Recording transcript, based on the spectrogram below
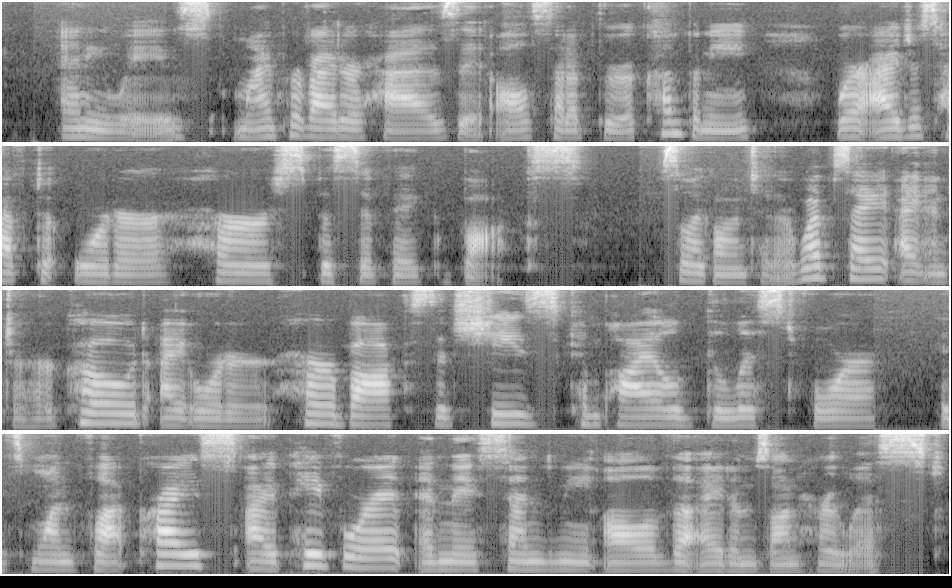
Anyways, my provider has it all set up through a company where I just have to order her specific box. So I go into their website, I enter her code, I order her box that she's compiled the list for. It's one flat price, I pay for it, and they send me all of the items on her list.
